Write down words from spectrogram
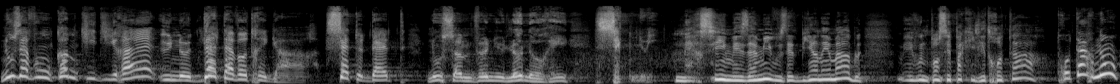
Nous avons, comme qui dirait, une dette à votre égard. Cette dette, nous sommes venus l'honorer cette nuit. Merci, mes amis, vous êtes bien aimables. Mais vous ne pensez pas qu'il est trop tard Trop tard, non.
